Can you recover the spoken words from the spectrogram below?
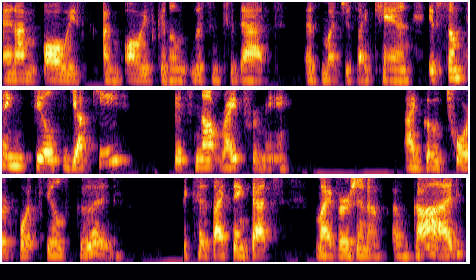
and i'm always i'm always going to listen to that as much as i can if something feels yucky it's not right for me i go toward what feels good because i think that's my version of, of God.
